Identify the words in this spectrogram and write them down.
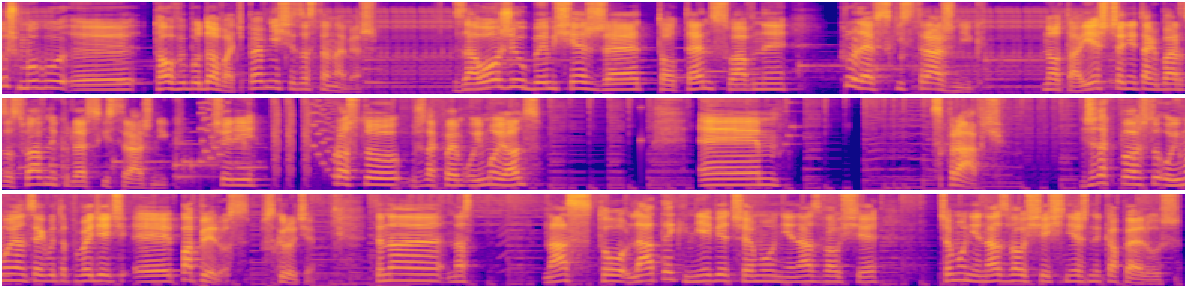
Któż mógł y, to wybudować? Pewnie się zastanawiasz. Założyłbym się, że to ten sławny królewski strażnik. Nota, jeszcze nie tak bardzo sławny królewski strażnik. Czyli po prostu, że tak powiem, ujmując, em, sprawdź. Że tak po prostu ujmując, jakby to powiedzieć, e, papyrus, w skrócie. Ten e, nas, nastolatek nie wie, czemu nie nazwał się, czemu nie nazwał się Śnieżny Kapelusz.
